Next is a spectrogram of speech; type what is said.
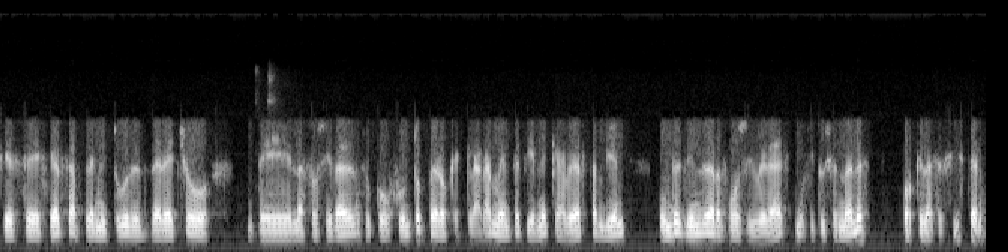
que se ejerza plenitud del derecho de la sociedad en su conjunto, pero que claramente tiene que haber también un deslinde de responsabilidades institucionales porque las existen.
